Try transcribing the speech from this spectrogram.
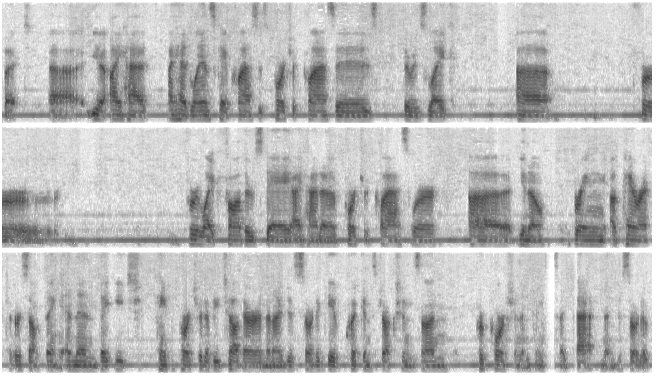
but, uh, you know, I had, I had landscape classes, portrait classes. There was like, uh, for for like Father's Day, I had a portrait class where uh, you know bring a parent or something, and then they each paint a portrait of each other, and then I just sort of give quick instructions on proportion and things like that, and then just sort of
